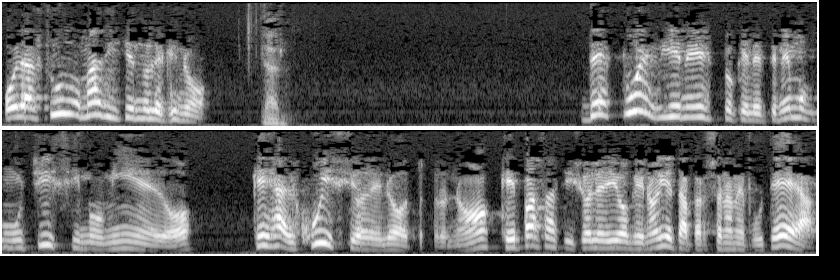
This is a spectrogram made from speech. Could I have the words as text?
O le ayudo más diciéndole que no. Claro. Después viene esto que le tenemos muchísimo miedo, que es al juicio del otro, ¿no? ¿Qué pasa si yo le digo que no y esta persona me putea?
